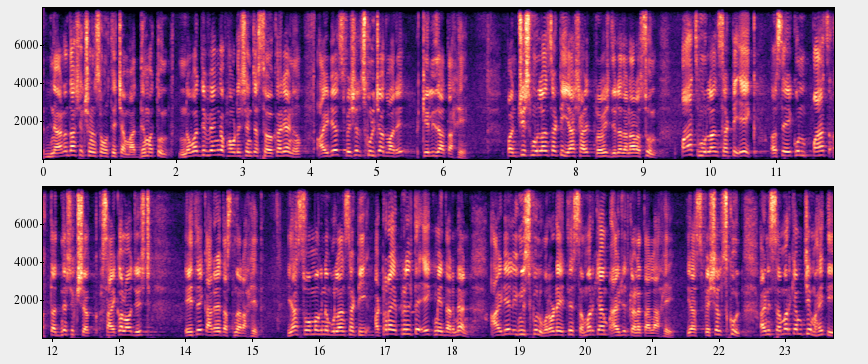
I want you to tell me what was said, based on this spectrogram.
ज्ञानदा शिक्षण संस्थेच्या माध्यमातून नवदिव्यांग फाउंडेशनच्या सहकार्यानं आयडियल स्पेशल स्कूलच्याद्वारे केली जात आहे. पंचवीस मुलांसाठी या शाळेत प्रवेश दिला जाणार असून पाच मुलांसाठी एक असे एकूण पाच तज्ज्ञ शिक्षक सायकॉलॉजिस्ट येथे कार्यरत असणार आहेत. या स्वमग्न मुलांसाठी अठरा एप्रिल ते एक मे दरम्यान आयडियल इंग्लिश स्कूल वरोडे येथे समर कॅम्प आयोजित करण्यात आला आहे. या स्पेशल स्कूल आणि समर कॅम्पची माहिती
